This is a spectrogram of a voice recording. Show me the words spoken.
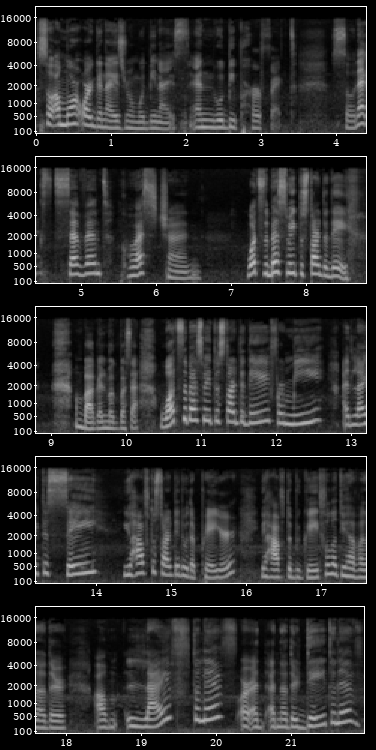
So a more organized room would be nice and would be perfect. So next, seventh question. What's the best way to start the day? Ang bagal magbasa. What's the best way to start the day? For me, I'd like to say you have to start it with a prayer. You have to be grateful that you have another um, life to live or a- another day to live.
